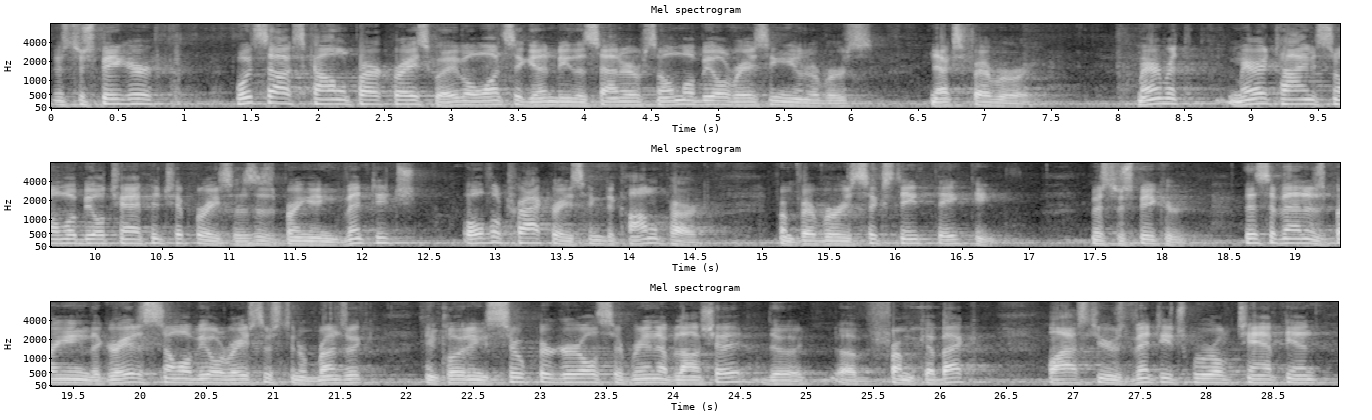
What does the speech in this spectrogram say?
Mr. Speaker, Woodstock's Connell Park Raceway will once again be the center of snowmobile racing universe next February. Maritime Snowmobile Championship Races is bringing vintage oval track racing to Connell Park from February 16th to 18th. Mr. Speaker, this event is bringing the greatest snowmobile racers to New Brunswick, including Supergirl Sabrina Blanchet de, uh, from Quebec, last year's Vintage World Champion,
